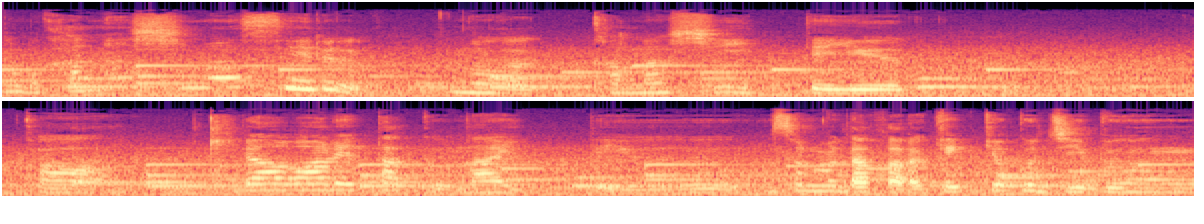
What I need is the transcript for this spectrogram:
でも悲しませるのが悲しいっていうか嫌われたくないっていうそれもだから結局自分本位っ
